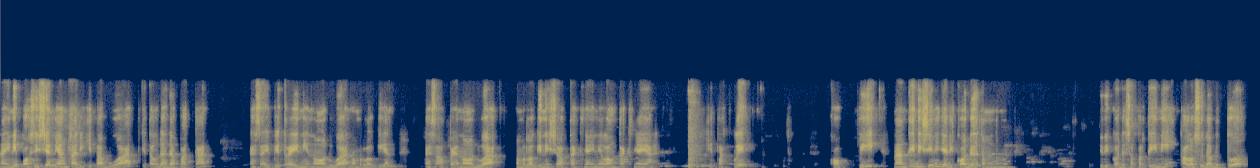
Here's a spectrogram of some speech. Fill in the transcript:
Nah, ini position yang tadi kita buat, kita udah dapatkan SIP trainee 02 nomor login, SAP 02 nomor login ini short text-nya, ini long text-nya ya. Kita klik, copy, nanti di sini jadi kode teman-teman. Jadi kode seperti ini, kalau sudah betul,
